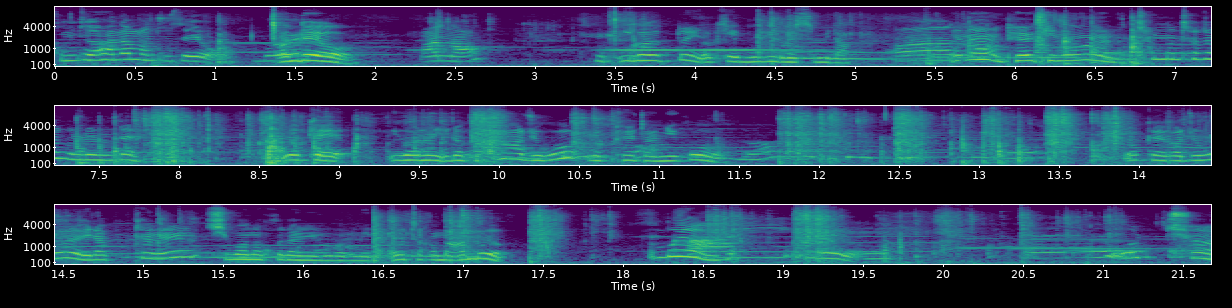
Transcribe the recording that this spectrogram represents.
그럼 저 하나만 주세요. 안 돼요. 아나? 이것도 이렇게 무기가 있습니다. 아, 얘는 별 기능은 참만 찾아보려는데 이렇게 이거는 이렇게 타가지고 이렇게 다니고 이렇게 해가지고 여기다 폭탄을 집어넣고 다니는 겁니다. 어 잠깐만 안 보여. 안 보여. 오. 오차. 어,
